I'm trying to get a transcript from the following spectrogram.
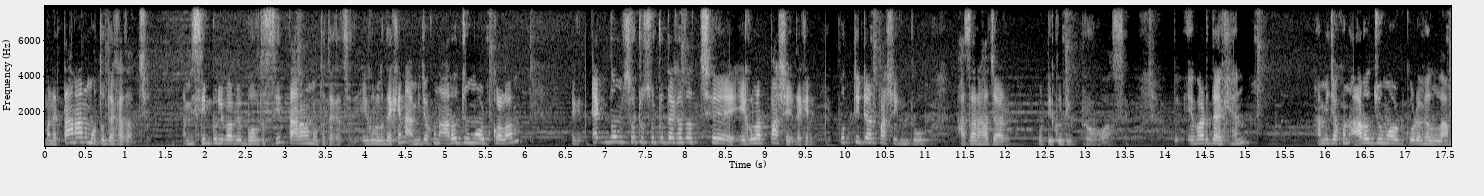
মানে তারার মতো দেখা যাচ্ছে। আমি সিম্পলিভাবে বলতেছি, তারার মতো দেখা যাচ্ছে। এগুলো দেখেন, আমি যখন আরও জুম আউট করলাম, দেখেন, একদম ছোট ছোট দেখা যাচ্ছে এগুলোর পাশে। দেখেন, প্রতিটার পাশে কিন্তু হাজার হাজার কোটি কোটি গ্রহ আছে। তো এবার দেখেন আমি যখন আরও জুম আউট করে ফেললাম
